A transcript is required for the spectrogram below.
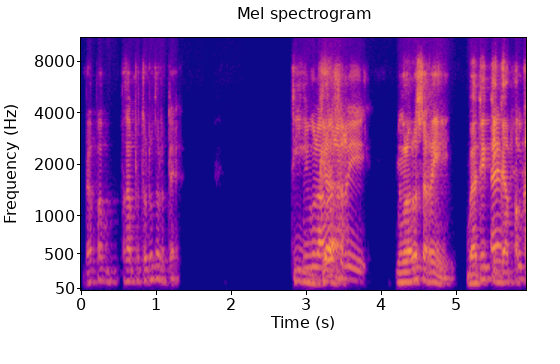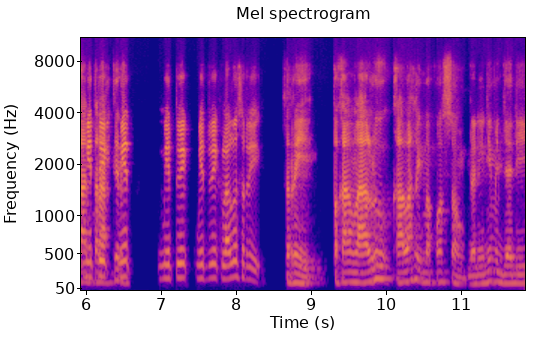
berapa pekan berturut-turut ya? Tiga. Minggu lalu seri. Minggu lalu seri. Berarti eh, tiga pekan mid terakhir. Mid, midweek midweek lalu seri. Seri. Pekan lalu kalah 5-0 dan ini menjadi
